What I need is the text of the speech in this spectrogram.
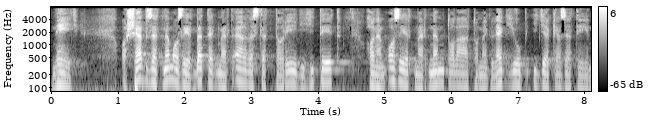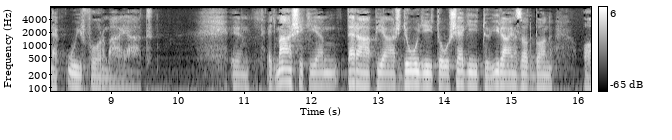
négy. A sebzet nem azért beteg, mert elvesztette a régi hitét, hanem azért, mert nem találta meg legjobb igyekezetének új formáját. Egy másik ilyen terápiás, gyógyító, segítő irányzatban, a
